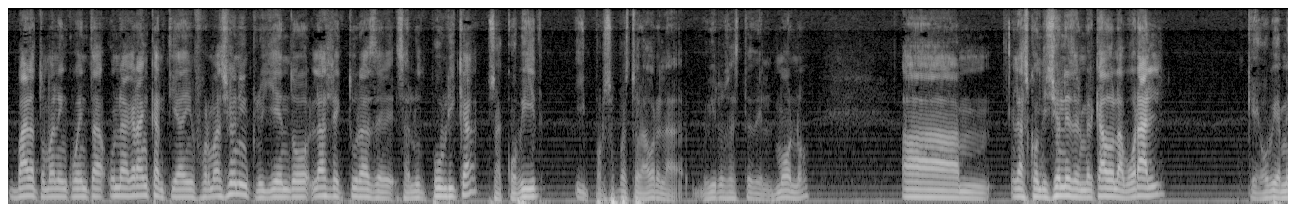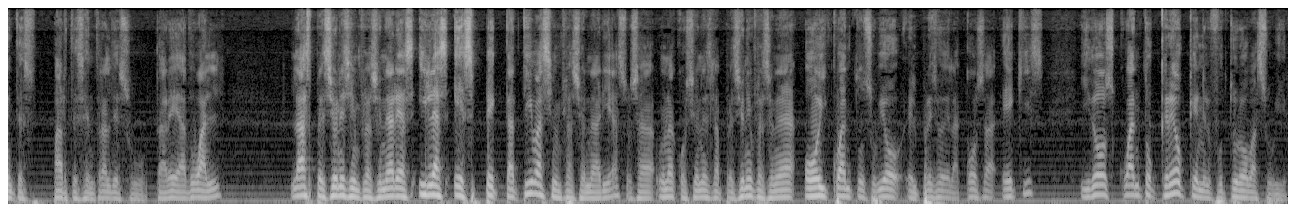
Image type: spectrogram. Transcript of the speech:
van a tomar en cuenta una gran cantidad de información, incluyendo las lecturas de salud pública, o sea, COVID, y por supuesto ahora el virus este del mono, las condiciones del mercado laboral, que obviamente es parte central de su tarea dual, las presiones inflacionarias y las expectativas inflacionarias, o sea, una cuestión es la presión inflacionaria hoy, cuánto subió el precio de la cosa X, y dos, cuánto creo que en el futuro va a subir.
